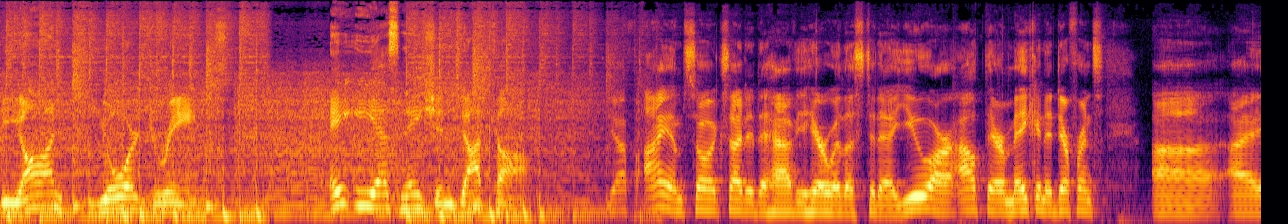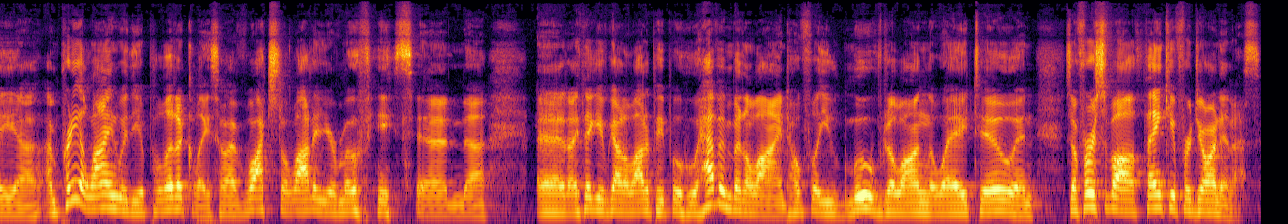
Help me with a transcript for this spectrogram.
beyond your dreams. AESNation.com. Jeff, I am so excited to have you here with us today. You are out there making a difference uh, I, uh, I'm pretty aligned with you politically, so I've watched a lot of your movies, and, uh, and I think you've got a lot of people who haven't been aligned. Hopefully, you've moved along the way too. And so, first of all, thank you for joining us.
